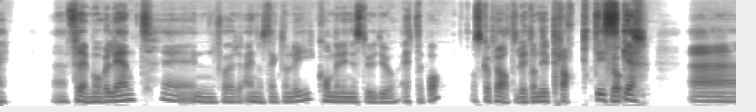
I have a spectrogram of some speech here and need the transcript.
eh, fremoverlent eh, innenfor eiendomsteknologi, kommer inn i studio etterpå og skal prate litt om de praktiske Flott. Eh,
